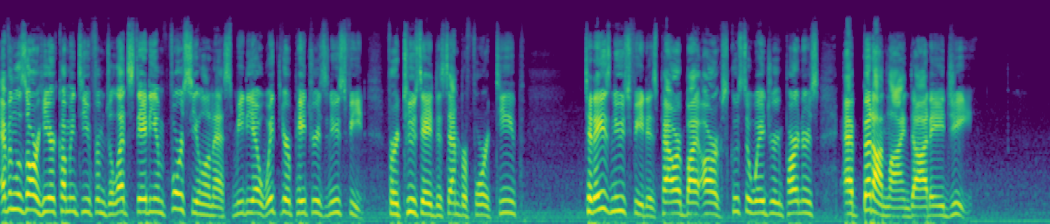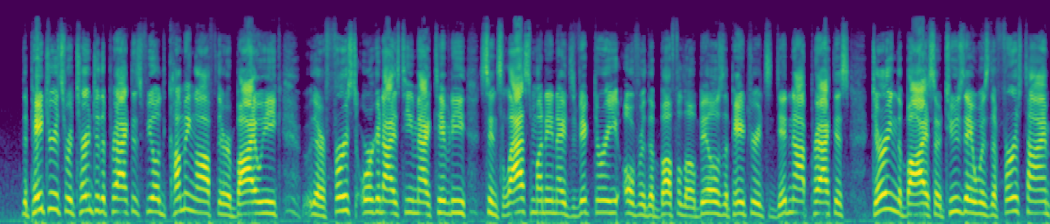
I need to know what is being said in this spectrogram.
Evan Lazar here, coming to you from Gillette Stadium for CLNS Media with your Patriots newsfeed for Tuesday, December 14th. Today's newsfeed is powered by our exclusive wagering partners at betonline.ag. The Patriots returned to the practice field coming off their bye week, their first organized team activity since last Monday night's victory over the Buffalo Bills. The Patriots did not practice during the bye, so Tuesday was the first time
